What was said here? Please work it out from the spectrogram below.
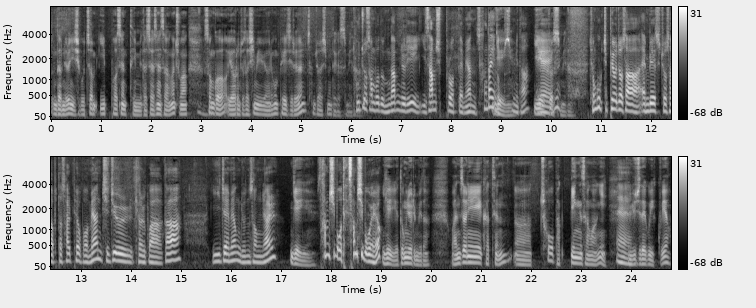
응답률은 25.2%입니다. 자세한 사항은 중앙 선거 여론조사 심의위원회 홈페이지를 참조하시면 되겠습니다. 두 조사 모두 응답률이 20, 30%대면 상당히 예, 예. 높습니다. 예, 그렇습니다. 전국 지표조사 MBS 조사부터 살펴보면 지지율 결과가 이재명, 윤석열 예, 예. 35대 35예요? 예, 예, 동률입니다. 완전히 같은 어, 초박빙 상황이 예. 유지되고 있고요.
